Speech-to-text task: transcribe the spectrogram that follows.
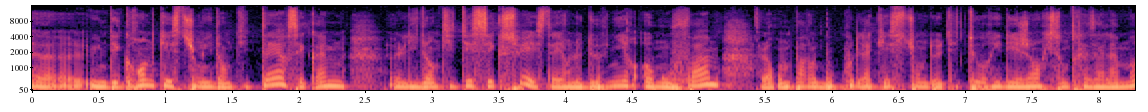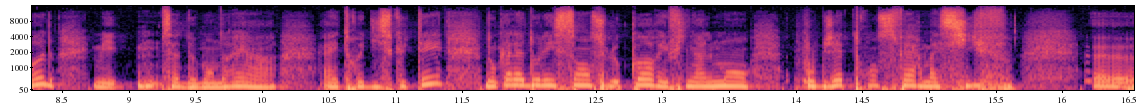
Euh, une des grandes questions identitaires, c'est quand même euh, l'identité sexuée, c'est-à-dire le devenir homme ou femme. Alors on parle beaucoup de la question de, des théories des genres qui sont très à la mode, mais ça demanderait à être discuté. Donc à l'adolescence, le corps est finalement objet de transfert massif. Euh,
